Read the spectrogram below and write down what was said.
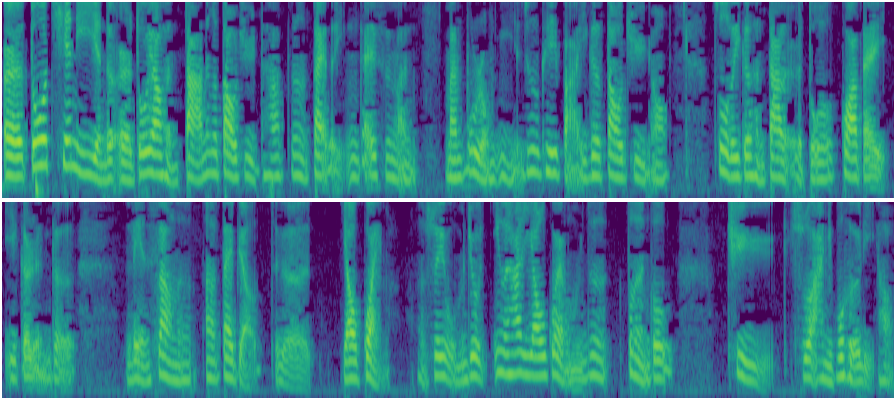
耳朵千里眼的耳朵要很大，那个道具他真的戴的应该是蛮。蛮不容易，就是可以把一个道具哦，做了一个很大的耳朵挂在一个人的脸上呢，啊，代表这个妖怪嘛，所以我们就因为他是妖怪，我们真的不能够去说啊你不合理哈，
